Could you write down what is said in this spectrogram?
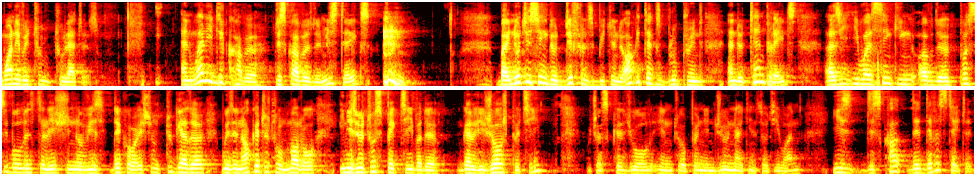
one every two, two letters. And when he discover, discovers the mistakes, by noticing the difference between the architect's blueprint and the templates, as he, he, was thinking of the possible installation of his decoration together with an architectural model in his retrospective at the Galerie Georges Petit, which was scheduled in, to open in June 1931, is devastated.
